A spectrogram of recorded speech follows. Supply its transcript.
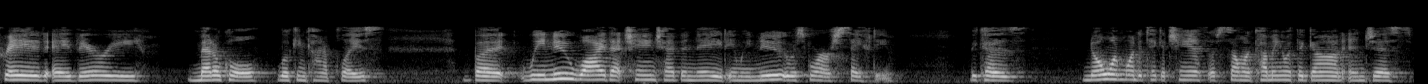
created a very medical looking kind of place. But we knew why that change had been made and we knew it was for our safety. Because no one wanted to take a chance of someone coming with a gun and just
